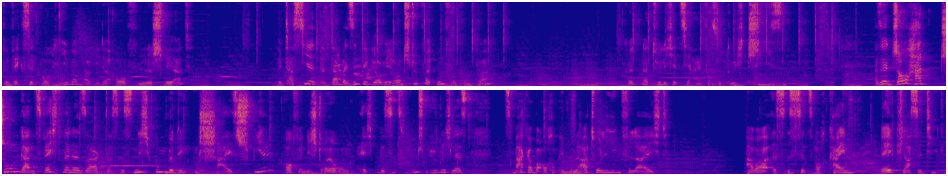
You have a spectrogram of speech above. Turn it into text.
Wir wechseln auch lieber mal wieder auf Löschwert. Das hier, dabei sind wir, glaube ich, auch ein Stück weit unverwundbar. Könnten natürlich jetzt hier einfach so durchcheesen. Also der Joe hat schon ganz recht, wenn er sagt, das ist nicht unbedingt ein Scheißspiel, auch wenn die Steuerung echt ein bisschen zu wünschen übrig lässt. Es mag aber auch am Emulator liegen vielleicht. Aber es ist jetzt auch kein Weltklasse-Titel.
